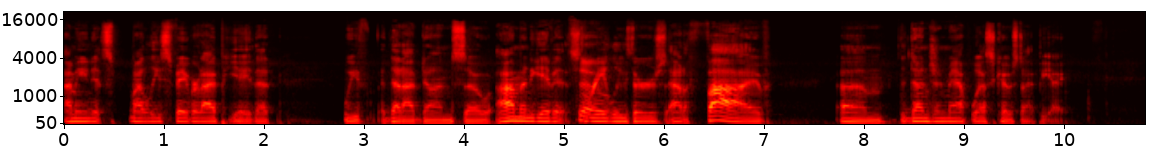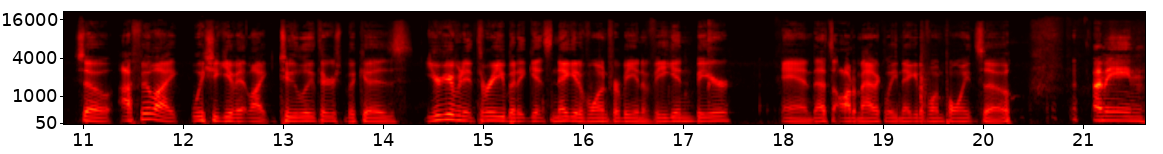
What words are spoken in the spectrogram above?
I mean, it's my least favorite IPA that we've that I've done. So I'm gonna give it So- three Luthers out of five. Um, the Dungeon Map West Coast IPA. So I feel like we should give it like two Luthers because you're giving it three, but it gets negative one for being a vegan beer, and that's automatically negative one point. So I mean,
